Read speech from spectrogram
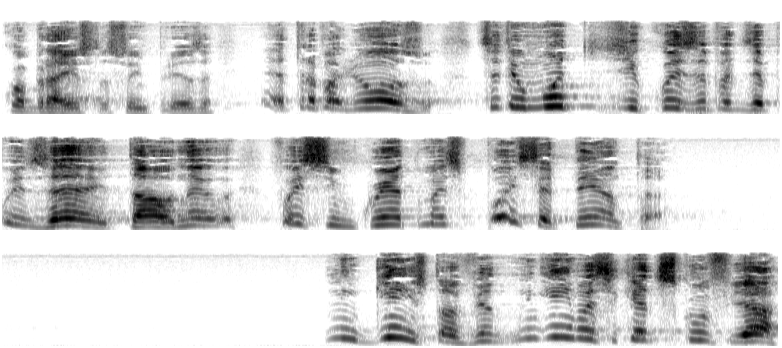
cobrar isso da sua empresa. É trabalhoso. Você tem um monte de coisa para dizer, pois é e tal. Né? Foi 50, mas põe 70. Ninguém está vendo, ninguém vai sequer desconfiar.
